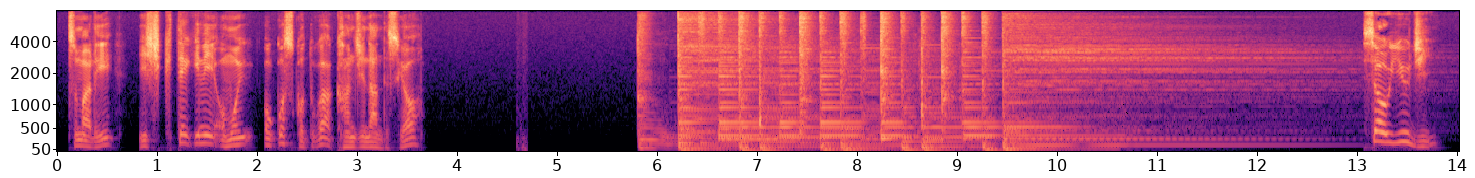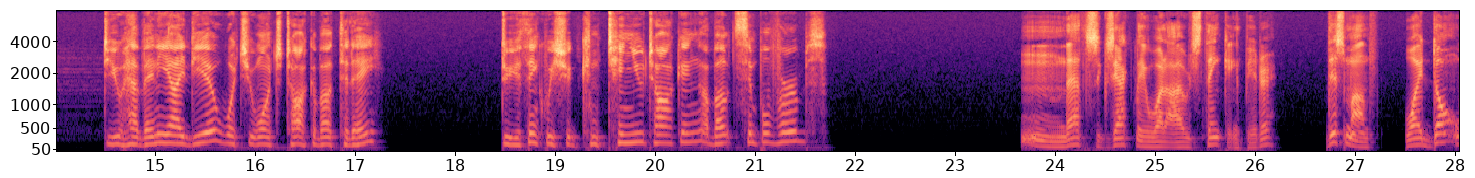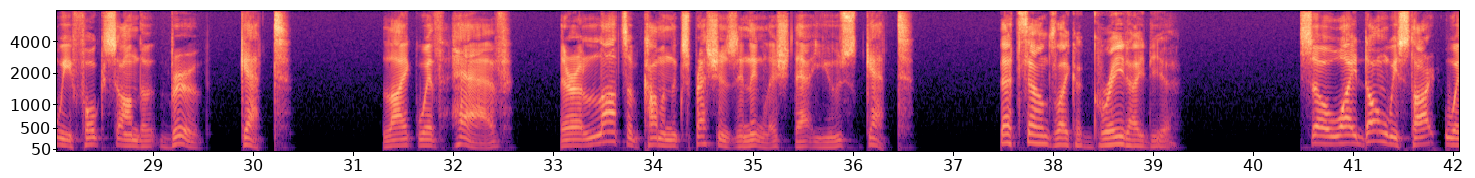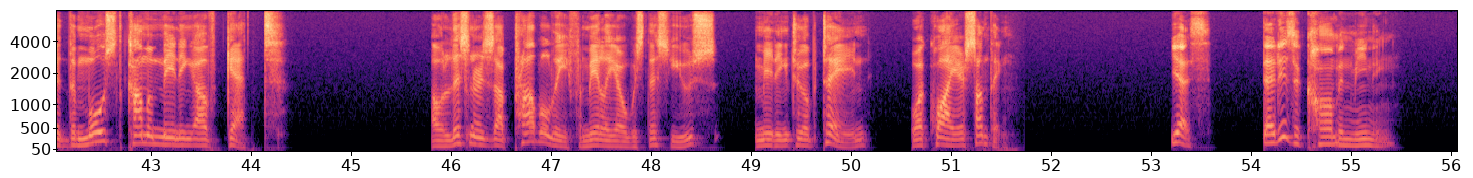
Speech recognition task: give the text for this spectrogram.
つまり意識的に思い起こすことが肝心なんですよ。So, Yuji, do you have any idea what you want to talk about today? Do you think we should continue talking about simple verbs? Hmm, that's exactly what I was thinking, Peter. This month, why don't we focus on the verb get? Like with have, there are lots of common expressions in English that use get. That sounds like a great idea. So why don't we start with the most common meaning of get? Our listeners are probably familiar with this use, meaning to obtain or acquire something. Yes, that is a common meaning.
